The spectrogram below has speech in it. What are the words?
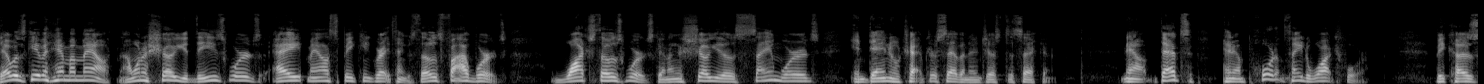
That was given him a mouth. I want to show you these words, a mouth speaking great things. Those five words. Watch those words. And I'm going to show you those same words in Daniel chapter 7 in just a second. Now, that's an important thing to watch for because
